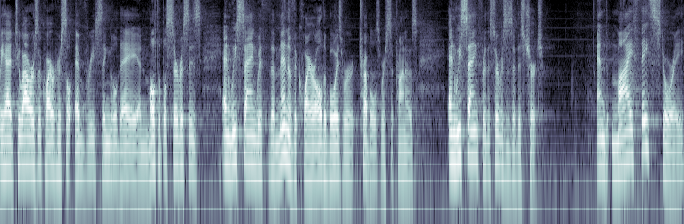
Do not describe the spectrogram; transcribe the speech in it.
We had two hours of choir rehearsal every single day and multiple services. And we sang with the men of the choir. All the boys were trebles, were sopranos. And we sang for the services of this church. And my faith story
